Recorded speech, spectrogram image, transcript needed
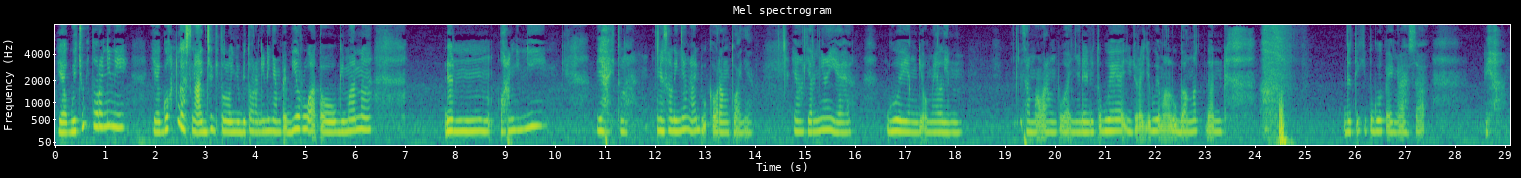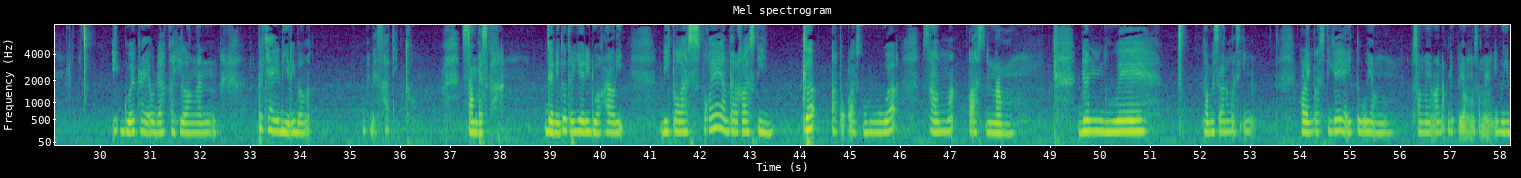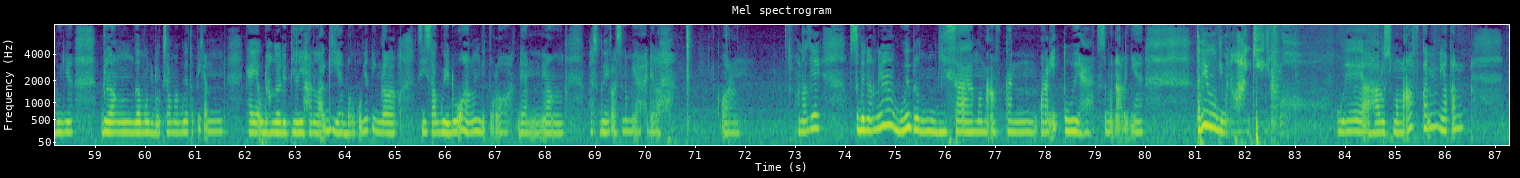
ya gue cubit orang ini. Ya gue kan nggak sengaja gitu loh nyubit orang ini nyampe biru atau gimana. Dan orang ini ya itulah ngeselinnya ngadu ke orang tuanya yang akhirnya ya gue yang diomelin sama orang tuanya. Dan itu gue jujur aja gue malu banget. Dan detik itu gue kayak ngerasa ya gue kayak udah kehilangan percaya diri banget pada saat itu. Sampai sekarang. Dan itu terjadi dua kali di kelas pokoknya antara kelas 3 atau kelas 2 sama kelas 6 dan gue sampai sekarang masih ingat. Kalau yang kelas 3 ya itu yang sama yang anak gitu yang sama yang ibu-ibunya bilang gak mau duduk sama gue tapi kan kayak udah gak ada pilihan lagi ya. Bangkunya tinggal sisa gue doang gitu loh. Dan yang pas gue kelas 6 ya adalah orang. Honestly sebenarnya gue belum bisa memaafkan orang itu ya sebenarnya. Tapi mau gimana lagi gitu loh. Gue ya harus memaafkan ya kan?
